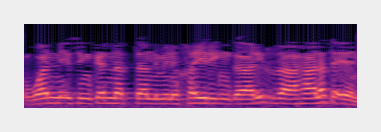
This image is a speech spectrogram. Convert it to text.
وان اسن كنتا من خير غارر هالتين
